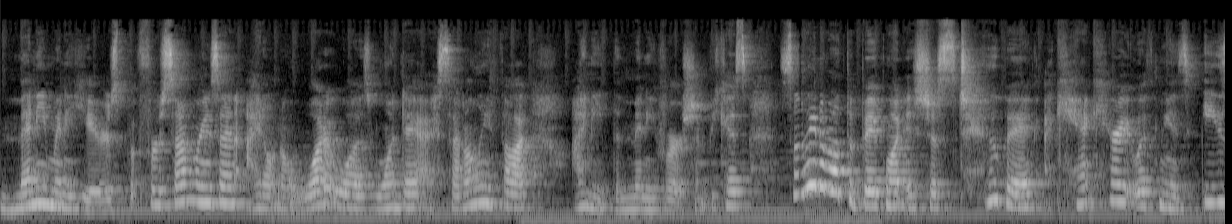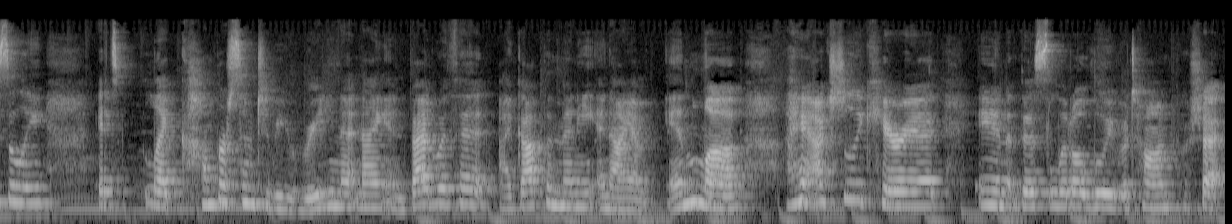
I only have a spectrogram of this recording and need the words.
many, many years, but for some reason, I don't know what it was, one day I suddenly thought, I need the mini version because something about the big one is just too big. I can't carry it with me as easily. It's like cumbersome to be reading at night in bed with it. I got the mini and I am in love. I actually carry it in this little Louis Vuitton pochette.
